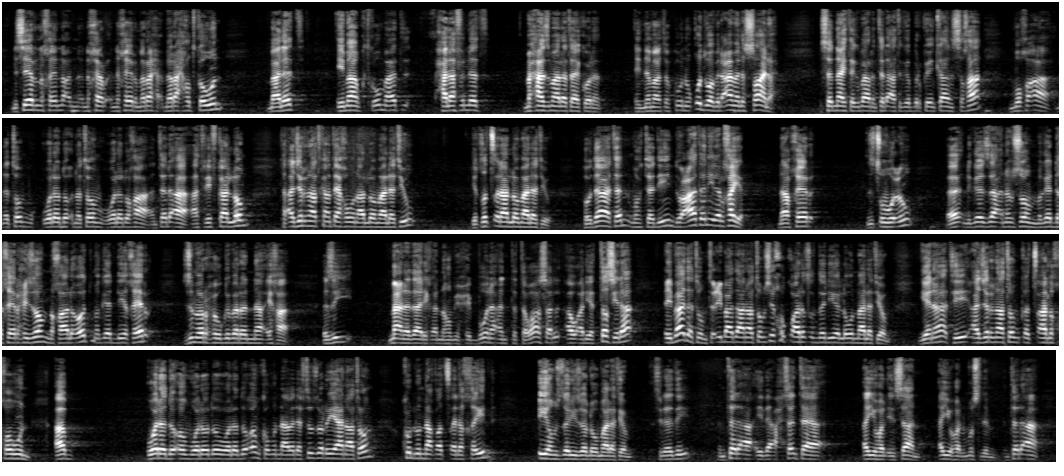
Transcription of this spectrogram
ንሰይር ንኸይር መራሒ ክትከውን ማለት ኢማም ክትከውን ማለት ሓላፍነት መሓዝ ማለት ኣይኮነን እነማ ተኩኑ ቁድወ ብዓመል ሳልሕ ንሰናይ ተግባር እተ ትገብር ኮንካ ንስኻ እሞ ከዓ ነቶም ወለዶኻ እተ ኣትሪፍካሎም ተኣጅርናትካ እንታይ ይኸውን ኣሎ ማለት እዩ ይቕፅል ኣሎ ማለት እዩ ሁዳተን ሙህተዲን ዱዓተን ኢለ ኸይር ናብ ኸይር ዝፅውዑ ንገዛእ ነብሶም መገዲ ኸይር ሒዞም ንካልኦት መገዲ ር ዝመርሑ ግበረና ኢኻ እዚ ማዕነ ዛሊክ ኣነሁም ዩሒቡና ኣን ተተዋሰል ኣው ኣን የተስላ ዒባደትሁም እቲ ዒባዳ ናቶም ሲ ክቋርፅ ዝደልዩ የለውን ማለት እዮም ጌና እቲ ኣጅሪ ናቶም ቀፃሊ ክኸውን ኣብ ወለዶኦም ወለዶ ወለዶኦም ከምኡ እናበለ ፍቲ ዝርያ ናቶም ኩሉ እናቐፀለ ክኸይድ እዮም ዝደልዩ ዘለዉ ማለት እዮም ስለዚ እንተ ኣሕሰንተ ኣዩሃ ልእንሳን ኣዩሃ ልሙስሊም እንተ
